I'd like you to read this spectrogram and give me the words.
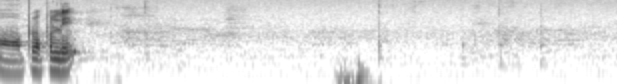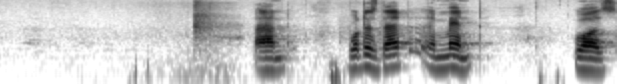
uh, properly and what does that uh, meant was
